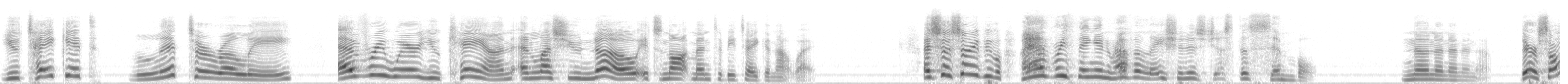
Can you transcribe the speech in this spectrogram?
you take it literally everywhere you can unless you know it's not meant to be taken that way. And so, so many people, everything in Revelation is just a symbol. No, no, no, no, no. There are some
